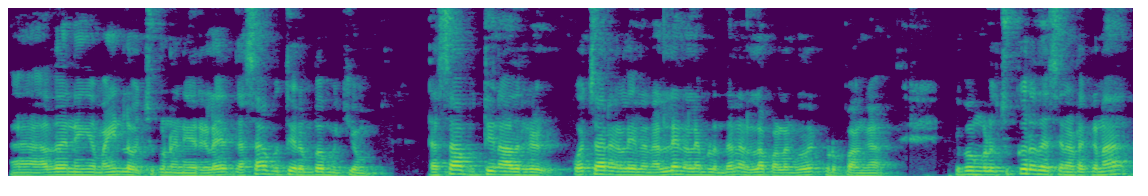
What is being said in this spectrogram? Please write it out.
அதை நீங்கள் மைண்டில் வச்சுக்கணும் நேர்களே தசா புத்தி ரொம்ப முக்கியம். தசா புத்திநாதர்கள் கோச்சார நிலையில் நல்ல நிலைமையில் இருந்தாலும் நல்ல பலன்களை கொடுப்பாங்க. இப்போ உங்களுக்கு சுக்கரதசை நடக்குன்னா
